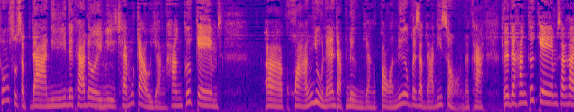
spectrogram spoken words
ช่วงสุดสัปดาห์นี้นะคะ โดยมีแชมป์เก่าอย่าง Hunger Games อ่าขวางอยู่ในอันดับหนึ่งอย่างต่อเนื่องเป็นสัปดาห์ที่ 2 นะคะ โดย The Hunger Games นะคะ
